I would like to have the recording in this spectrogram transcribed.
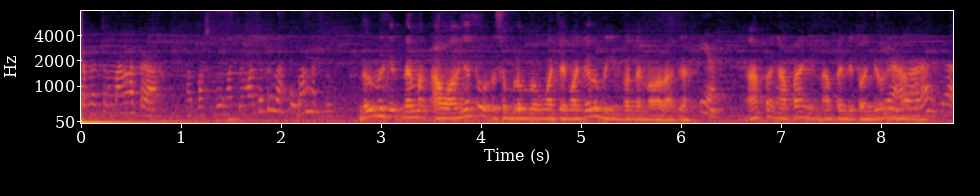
kenceng-kenceng banget ya nah, pas gue ngoceh-ngoceh tuh laku banget tuh Lu bikin memang awalnya tuh sebelum lu ngoceh-ngoceh lu bikin konten olahraga. iya Apa ngapain? Apa yang ditonjolin? ya olahraga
